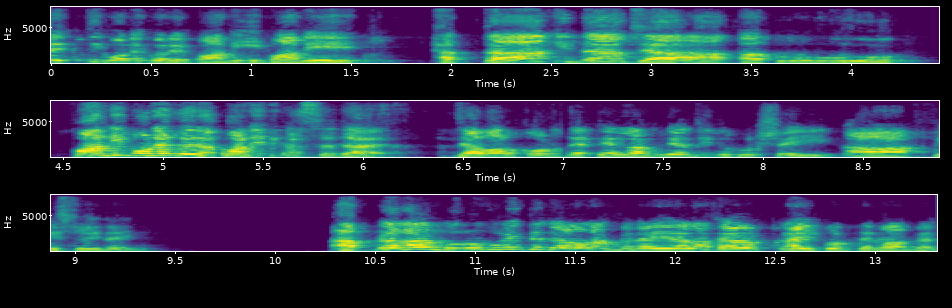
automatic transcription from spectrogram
ব্যক্তি মনে করে পানি পানি হাত্তা ইদা জাআহু পানি মনে করে পানির কাছে যায় যাওয়ার পর দেখে লাম ইয়াজিদহু সেই কিছুই নেই। আপনারা মরুভূমিতে যাওয়া লাগবে না, এই এলাকায় ট্রাই করতে পারবেন।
